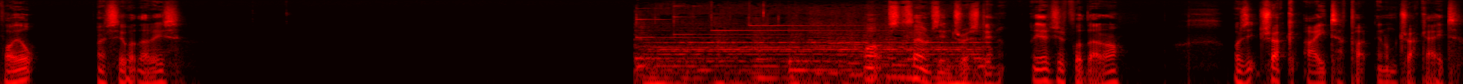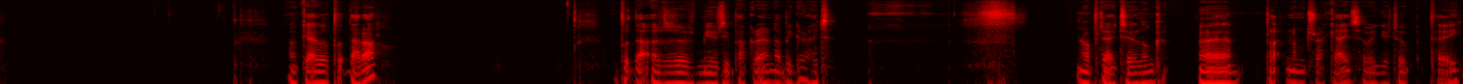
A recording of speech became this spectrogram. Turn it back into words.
file let's see what that is. Well sounds interesting. Yeah just put that on. Was it track 8 platinum track 8 okay we'll put that on. We'll put that as a music background. That'd be great. Not play too long. Um, platinum track 8 so we get up P.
